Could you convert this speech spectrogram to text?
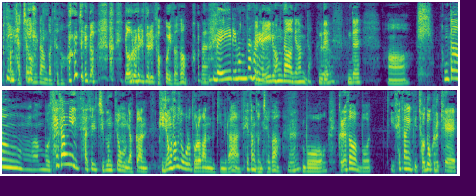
삶 자체가 황당한 것 같아서 제가 여러 일들을 겪고 있어서 네. 매일이 네, 황당하게 매일이 황당하긴 합니다. 근데 그래요? 근데 어 황당 뭐 세상이 사실 지금 좀 약간 비정상적으로 돌아가는 느낌이라 세상 전체가 네. 뭐 그래서 뭐 이 세상이 그- 저도 그렇게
